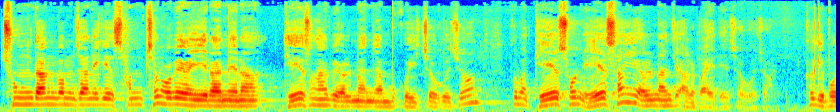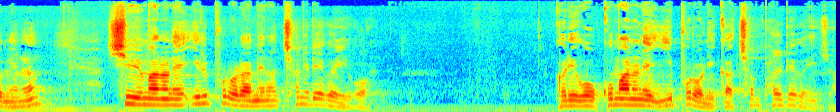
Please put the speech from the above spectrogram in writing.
충당금 잔액이 3,500원이라면 대손합이 얼마냐 묻고 있죠. 그죠? 그러면 대손 예상이 얼마인지 알아봐야 되죠. 그죠? 거기 보면은 12만 원에 1%라면 1,200원이고 그리고 9만 원에 2%니까 1,800원이죠.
